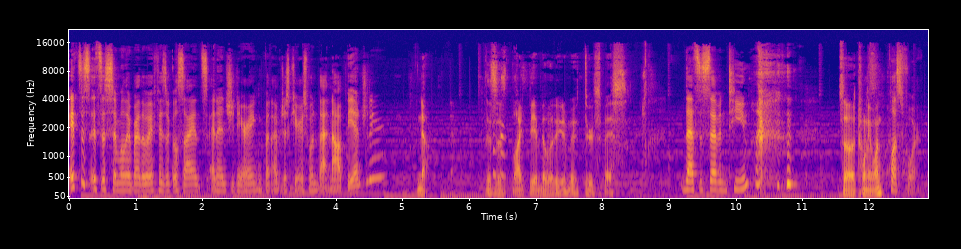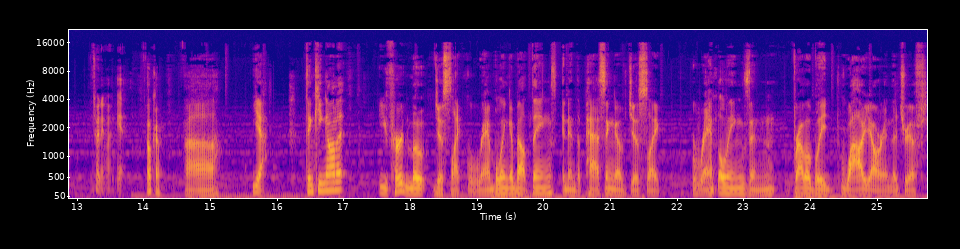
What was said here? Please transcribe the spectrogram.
It's a, it's a similar, by the way, physical science and engineering. But I'm just curious, would that not be engineering? no, this is like the ability to move through space. That's a 17 So twenty-one. plus four. 21. Yeah. Okay. Uh, yeah. Thinking on it, you've heard Moat just like rambling about things, and in the passing of just like ramblings, and probably while y'all are in the drift,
